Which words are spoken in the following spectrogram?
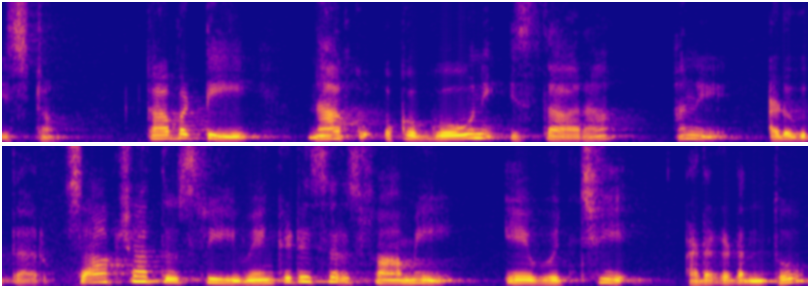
ఇష్టం. కాబట్టి నాకు ఒక గోవుని ఇస్తారా? అని అడుగుతారు. సాక్షాత్తు శ్రీ వెంకటేశ్వర స్వామి ఏ వచ్చి అడగడంతో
